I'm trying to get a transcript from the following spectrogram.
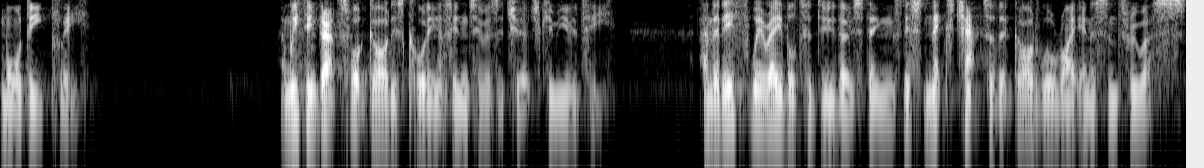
more deeply. And we think that's what God is calling us into as a church community. And that if we're able to do those things, this next chapter that God will write in us and through us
